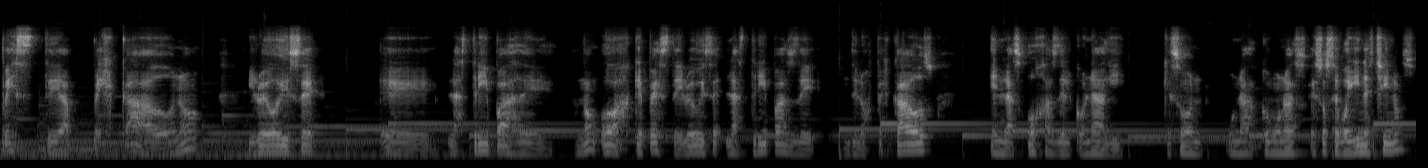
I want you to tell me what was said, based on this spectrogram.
peste a pescado! ¿no? Y luego dice, eh, las tripas de, ¿no? ¡Oh, qué peste! Y luego dice, las tripas de, de los pescados en las hojas del konagi, que son una, como unas, esos cebollines chinos,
